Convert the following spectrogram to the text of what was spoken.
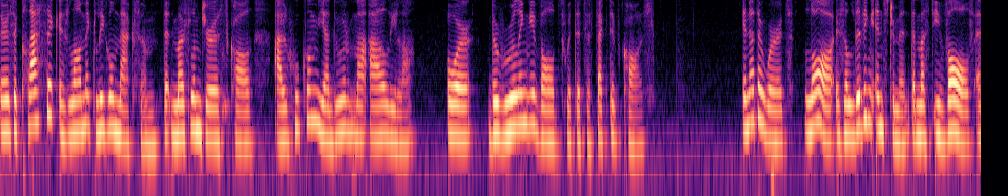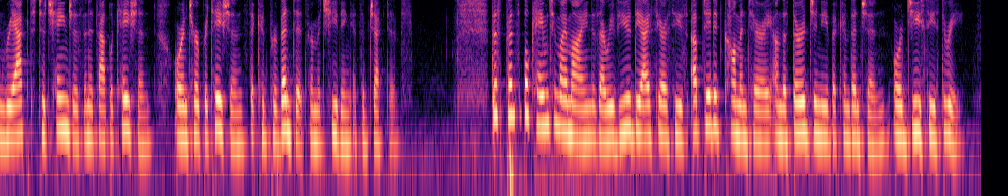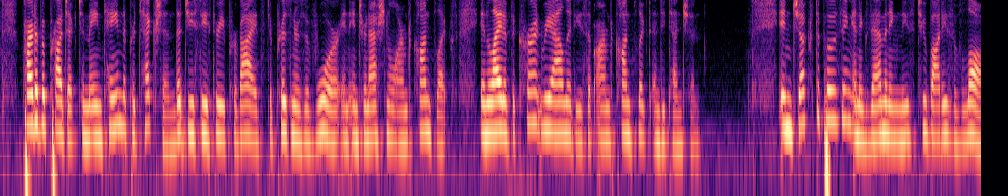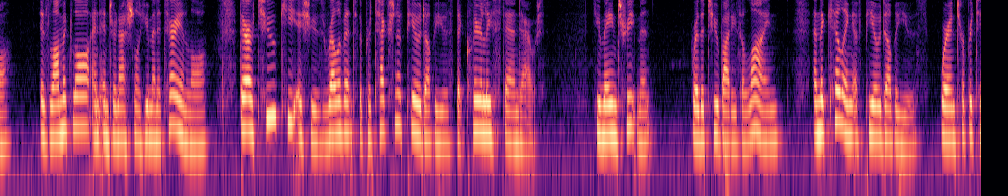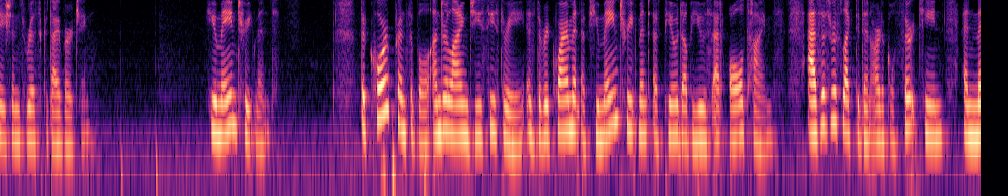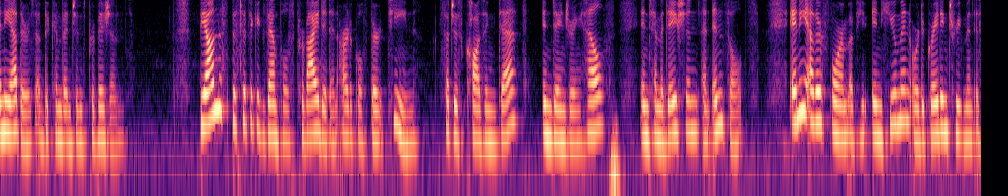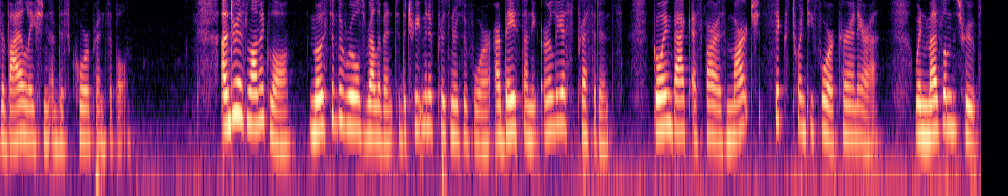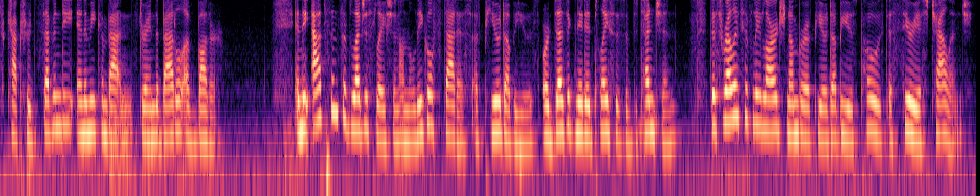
There is a classic Islamic legal maxim that Muslim jurists call al hukum yadur ma'al lila, or the ruling evolves with its effective cause. In other words, law is a living instrument that must evolve and react to changes in its application or interpretations that could prevent it from achieving its objectives. This principle came to my mind as I reviewed the ICRC's updated commentary on the Third Geneva Convention, or GC3, part of a project to maintain the protection that GC3 provides to prisoners of war in international armed conflicts in light of the current realities of armed conflict and detention. In juxtaposing and examining these two bodies of law, Islamic law and international humanitarian law, there are two key issues relevant to the protection of POWs that clearly stand out humane treatment, where the two bodies align, and the killing of POWs, where interpretations risk diverging. Humane treatment. The core principle underlying GC3 is the requirement of humane treatment of POWs at all times, as is reflected in Article 13 and many others of the Convention's provisions. Beyond the specific examples provided in Article 13, such as causing death, endangering health, intimidation, and insults, any other form of inhuman or degrading treatment is a violation of this core principle. Under Islamic law, most of the rules relevant to the treatment of prisoners of war are based on the earliest precedents, going back as far as March 624 current era, when Muslim troops captured 70 enemy combatants during the Battle of Badr. In the absence of legislation on the legal status of POWs or designated places of detention, this relatively large number of POWs posed a serious challenge.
